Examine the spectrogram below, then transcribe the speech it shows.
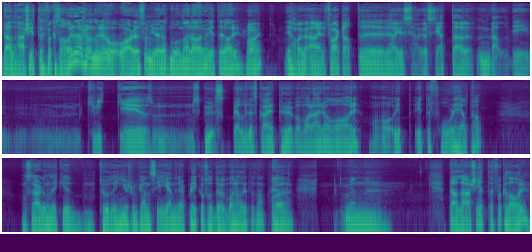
det lar sitt ikke forklare, da, skjønner du. Hva er det som gjør at noen er rare og ikke rare? Nei. Jeg har jo erfart at uh, vi har jo, har jo sett da, veldig kvikke skuespillere skal prøve å være rare, og ikke, får det helt til. Og så er det like tullinger som kan si en replikk, og så døver han litt. Men eh, det lar seg ikke forklare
